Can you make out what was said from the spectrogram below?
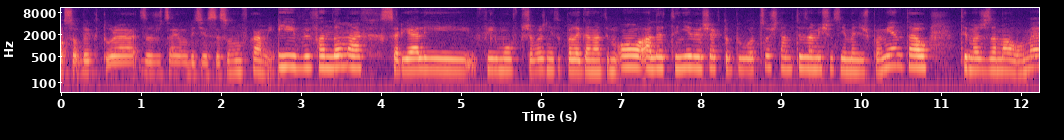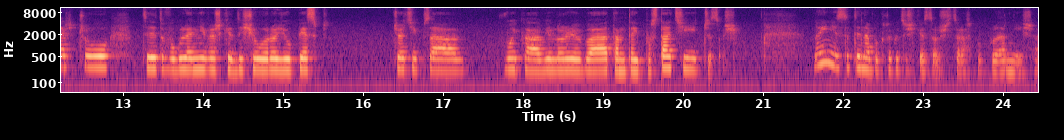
osoby, które zarzucają bycie sezonówkami. I w fandomach seriali, filmów przeważnie to polega na tym, o, ale ty nie wiesz jak to było, coś tam, ty za miesiąc nie będziesz pamiętał, ty masz za mało merczu, ty to w ogóle nie wiesz kiedy się urodził pies cioci, psa, wujka, wieloryba, tamtej postaci, czy coś. No i niestety na BookToku coś takiego stało się coraz popularniejsze,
